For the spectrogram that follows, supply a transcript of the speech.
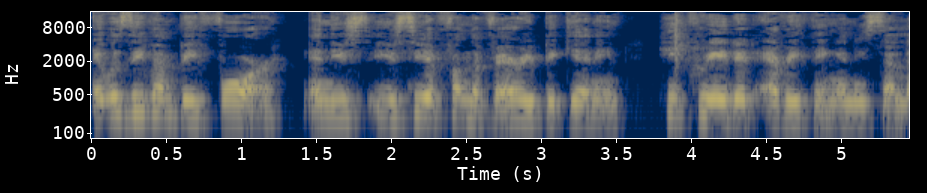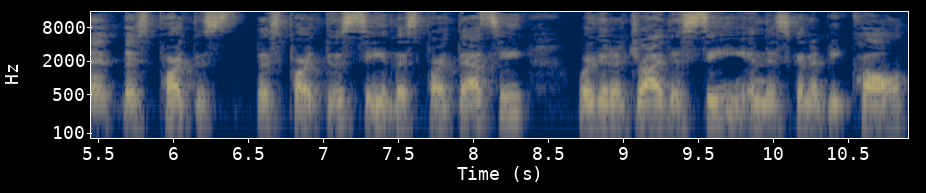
It was even before. And you, you see it from the very beginning. He created everything and he said, Let, let's part this, let's part this sea, let's part that sea. We're going to dry the sea and it's going to be called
